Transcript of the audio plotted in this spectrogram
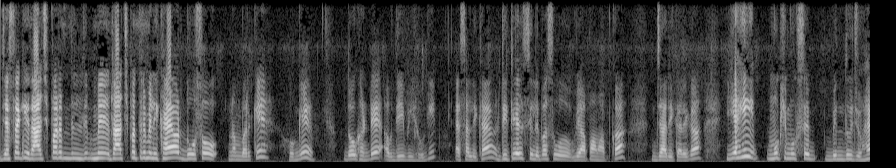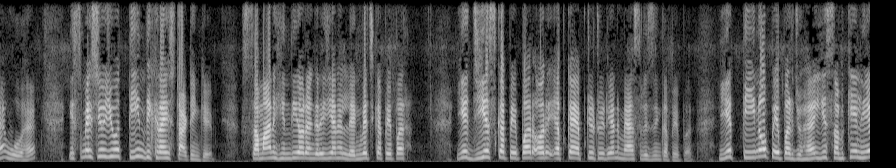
जैसा कि राजपत्र में राजपत्र में लिखा है और 200 नंबर के होंगे, दो घंटे अवधि भी होगी, ऐसा लिखा है। डिटेल सिलेबस वो व्यापम आपका जारी करेगा। यही मुख्य मुख्य से बिंदु जो है, वो है। इसमें से जो तीन दिख रहा है स्टार्टिंग के सामान्य हिंदी और अंग्रेज़ी यानी लैंग्वेज का पेपर ये जीएस का पेपर और आपका एप्टीट्यूड यानी मैथ्स रीजनिंग का पेपर ये तीनों पेपर जो है, ये सबके लिए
